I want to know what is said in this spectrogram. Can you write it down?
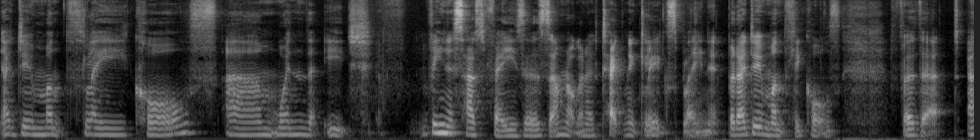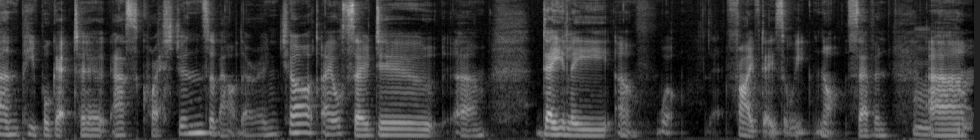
I do monthly calls um, when the, each Venus has phases. I'm not going to technically explain it, but I do monthly calls for that, and people get to ask questions about their own chart. I also do um, daily, um, well, five days a week, not 7 mm-hmm. um,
